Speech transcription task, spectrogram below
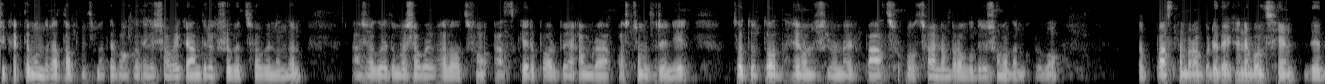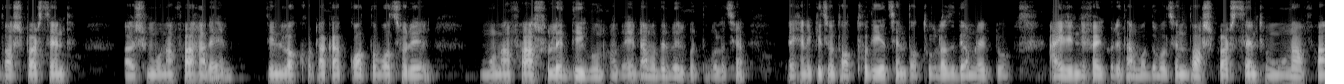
শিক্ষার্থী বন্ধুরা, তপন স্মাতের পক্ষ থেকে সবাইকে আন্তরিক শুভেচ্ছা, অভিনন্দন। আশা করি তোমরা সবাই ভালো আছো। আজকের পর্বে আমরা অষ্টম শ্রেণির চতুর্থ অধ্যায় অনুশীলনের পাঁচ ও ছয় নম্বর অঙ্কগুলি সমাধান করব। পাঁচ নম্বর অঙ্কটিতে এখানে বলছে যে দশ পার্সেন্ট মুনাফা হারে তিন লক্ষ টাকা কত বছরের মুনাফা আসলে দ্বিগুণ হবে, এটা আমাদের বের করতে বলেছে। এখানে কিছু তথ্য দিয়েছেন। তথ্যগুলো যদি আমরা একটু আইডেন্টিফাই করি, তার মধ্যে বলছেন দশ পার্সেন্ট মুনাফা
